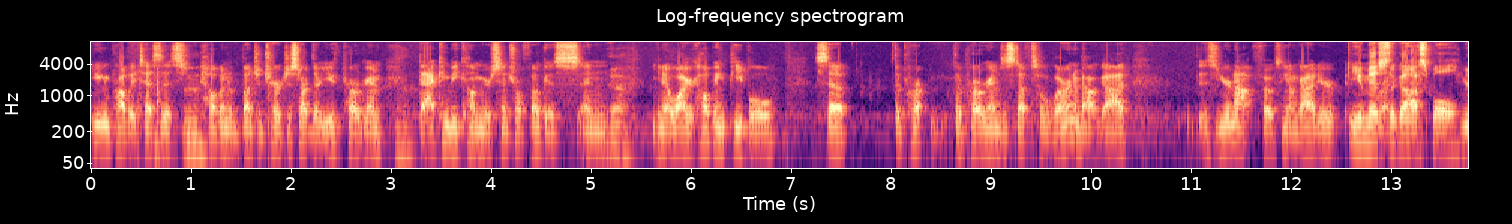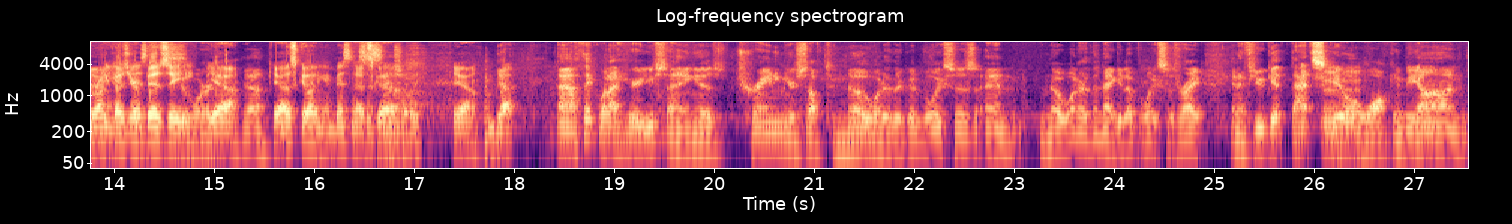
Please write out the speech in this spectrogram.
you can probably test this helping a bunch of churches start their youth program that can become your central focus and Yeah. you know while you're helping people set up the pro- the programs and stuff to learn about god is you're not focusing on god you're you miss the gospel You're running because you're busy. Good. Yeah. Yeah. yeah, that's good. running a business that's good. essentially Yeah, Yeah. And I think what I hear you saying is training yourself to know what are the good voices and know what are the negative voices, right? And if you get that skill Mm-hmm. walking beyond,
